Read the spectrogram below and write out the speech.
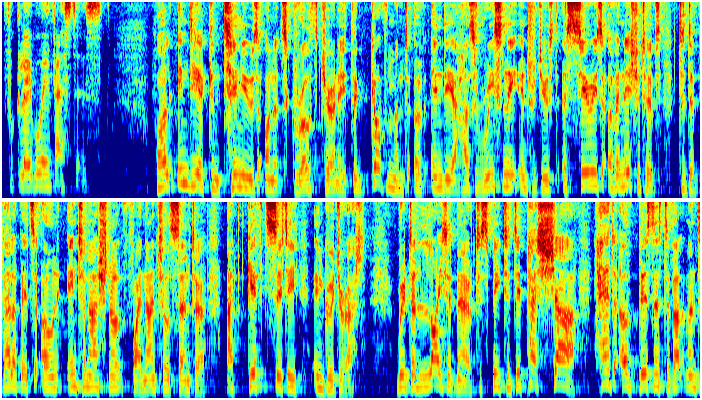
for global investors. While India continues on its growth journey, the government of India has recently introduced a series of initiatives to develop its own international financial centre at Gift City in Gujarat. We're delighted now to speak to Dipesh Shah, Head of Business Development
